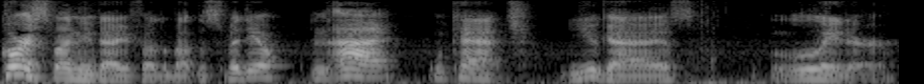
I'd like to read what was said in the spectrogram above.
Corresponding to how you felt about this video, and I will catch you guys later.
